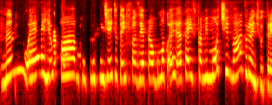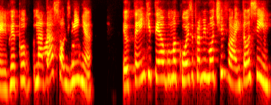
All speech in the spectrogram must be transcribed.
Não, é, e eu falo, eu falo assim, gente, eu tenho que fazer para alguma coisa, até isso para me motivar durante o treino, porque por nadar sozinha, eu tenho que ter alguma coisa para me motivar. Então, assim,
